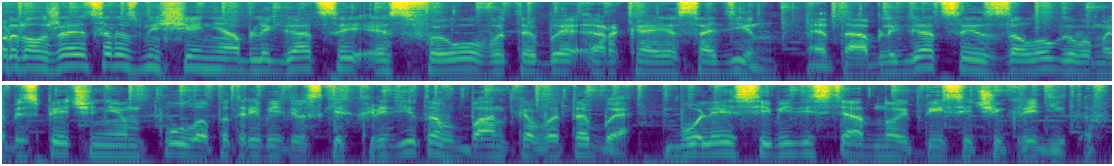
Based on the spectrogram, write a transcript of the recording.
Продолжается размещение облигаций СФО ВТБ РКС-1. Это облигации с залоговым обеспечением пула потребительских кредитов банка ВТБ, более 71 тысячи кредитов.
